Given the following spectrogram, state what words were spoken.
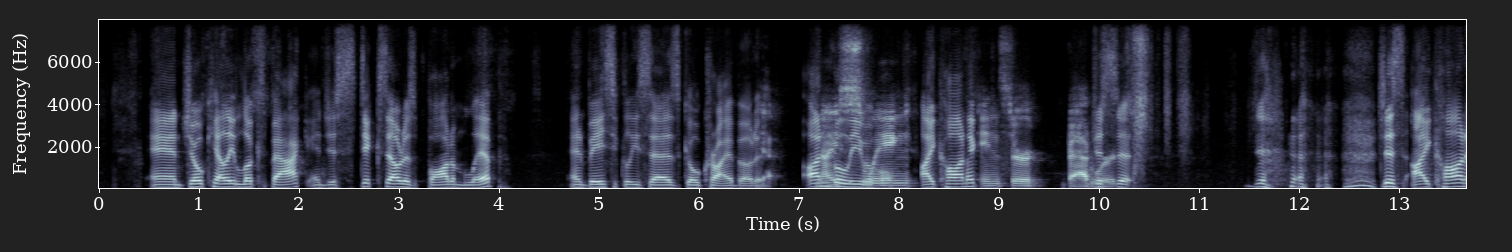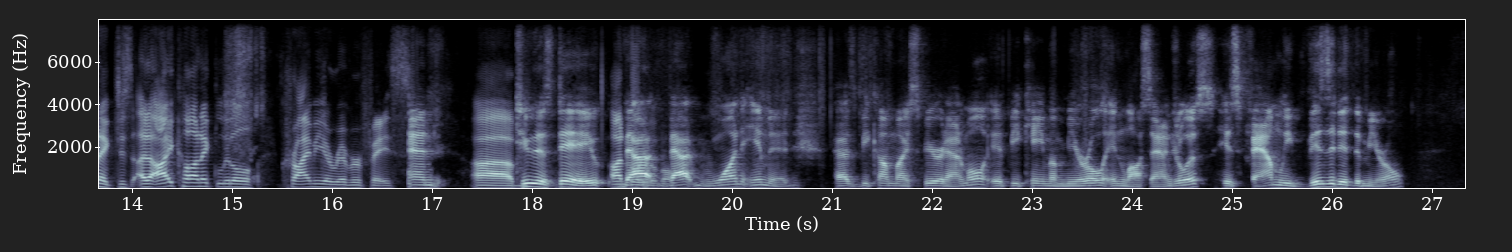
and Joe Kelly looks back and just sticks out his bottom lip and basically says, "Go cry about it." Yeah. Unbelievable, Nice swing. iconic. Insert bad just word. a- just iconic, just an iconic little Cry Me a River face. and Um, to this day, that that one image has become my spirit animal. It became a mural in Los Angeles. His family visited the mural.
